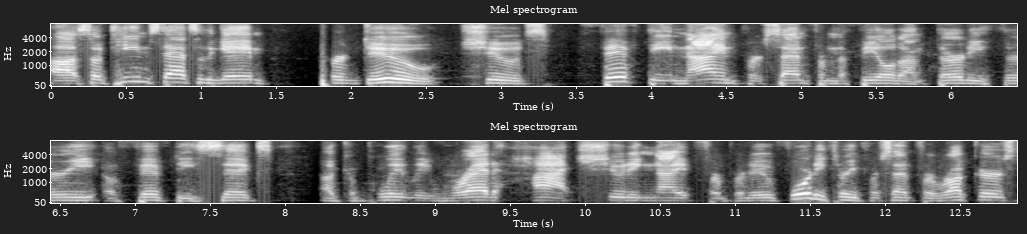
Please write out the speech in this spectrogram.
Uh, so, team stats of the game Purdue shoots 59% from the field on 33 of 56. A completely red hot shooting night for Purdue, 43% for Rutgers.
